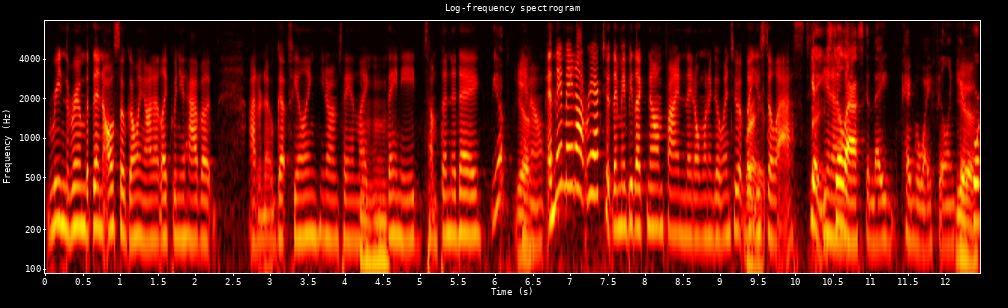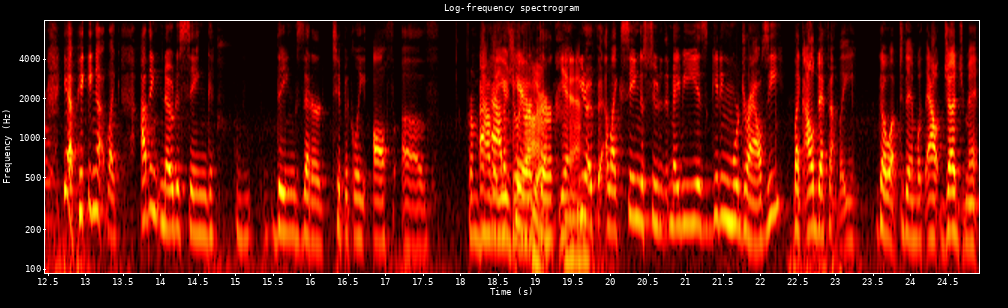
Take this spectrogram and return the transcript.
reading the room but then also going on it like when you have a i don't know gut feeling you know what i'm saying like Mhm. they need something today Yep. Yeah. you know and they may not react to it they may be like no i'm fine they don't want to go into it but you still asked Yeah, you, know? still ask, and they came away feeling cared Yeah. for. Yeah, picking up like I think noticing things that are typically off of from uh, how they out of usually character. are yeah You know, if, like seeing a student that maybe is getting more drowsy, like I'll definitely go up to them without judgment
